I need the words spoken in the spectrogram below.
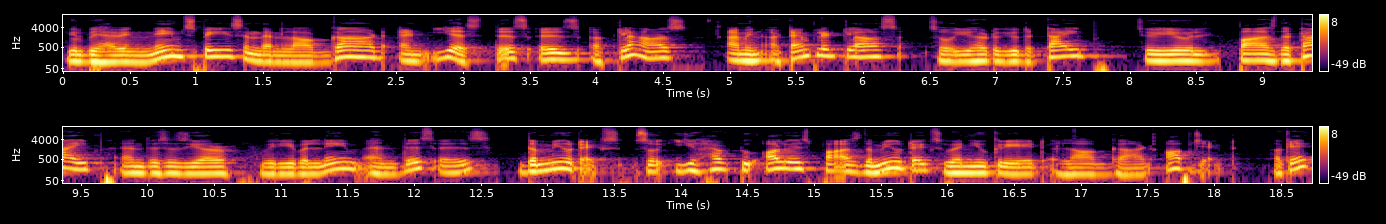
you'll be having namespace and then LockGuard and yes, this is a class, I mean a template class. So you have to give the type. So you will pass the type and this is your variable name and this is the mutex. So you have to always pass the mutex when you create a LockGuard object. Okay,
